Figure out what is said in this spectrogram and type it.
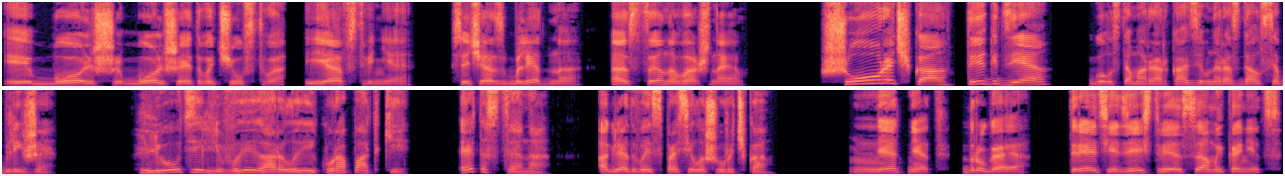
И больше, больше этого чувства, явственнее. Сейчас бледно, а сцена важная». «Шурочка, ты где?» Голос Тамары Аркадьевны раздался ближе. «Люди, львы, орлы и куропатки. Это сцена?» — оглядываясь, спросила Шурочка. «Нет-нет, другая. Третье действие — самый конец.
